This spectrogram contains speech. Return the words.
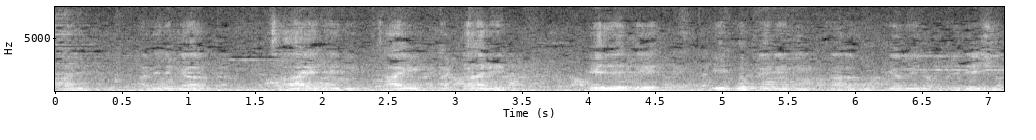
కానీ ఆ విధంగా ఛాయ్ అనేది ఛాయ్ అడ్డ అనేది ఏదైతే ఈ గుట్ట అనేది చాలా ముఖ్యమైన ప్రదేశం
